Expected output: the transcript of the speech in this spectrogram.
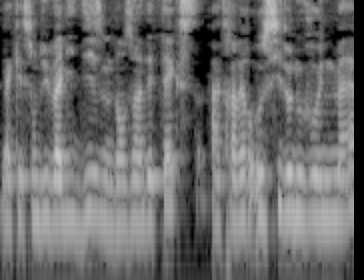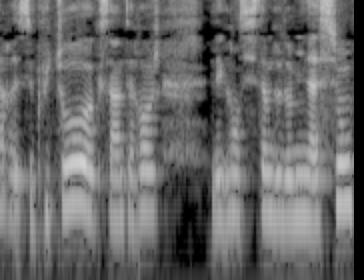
la question du validisme dans un des textes, à travers aussi de nouveau une mère, et c'est plutôt que ça interroge les grands systèmes de domination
